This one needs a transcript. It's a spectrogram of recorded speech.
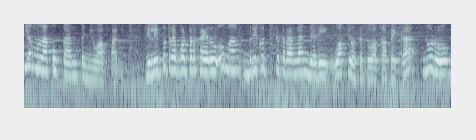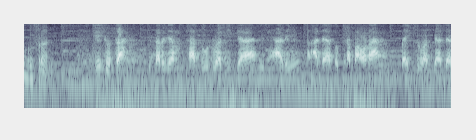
yang melakukan penyuapan. Diliput reporter Khairul Umam, berikut keterangan dari Wakil Ketua KPK Nurul Gufron. Di Suta, sekitar jam 1.23 dini hari, ada beberapa orang, baik keluarga dan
